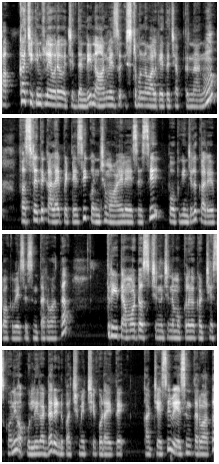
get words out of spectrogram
పక్కా చికెన్ ఫ్లేవరే వచ్చిద్దండి. నాన్ వెజ్ ఇష్టం ఉన్న వాళ్ళకైతే చెప్తున్నాను. ఫస్ట్ అయితే కళాయి పెట్టేసి కొంచెం ఆయిల్ వేసేసి పోపు గింజలు కరివేపాకు వేసేసిన తర్వాత త్రీ టమాటోస్ చిన్న చిన్న ముక్కలుగా కట్ చేసుకొని ఒక ఉల్లిగడ్డ రెండు పచ్చిమిర్చి కూడా అయితే కట్ చేసి వేసిన తర్వాత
